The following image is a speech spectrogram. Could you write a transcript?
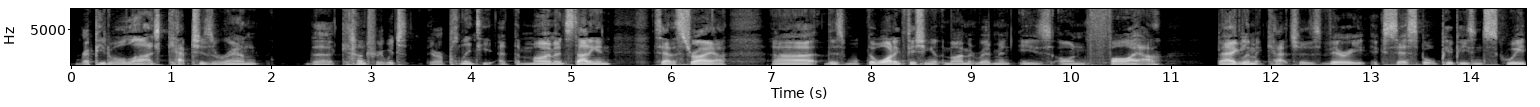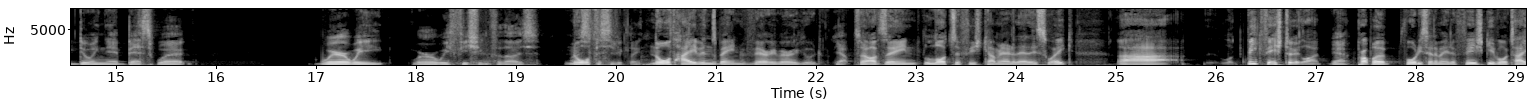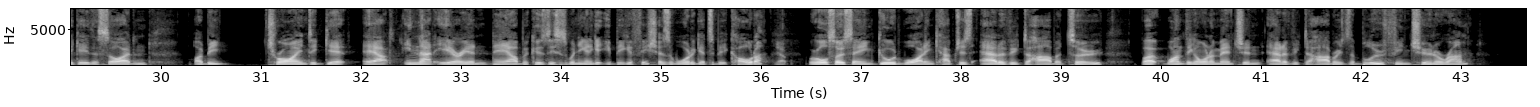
reputable large captures around the country, which there are plenty at the moment. Starting in South Australia, uh, there's the whiting fishing at the moment. Redmond is on fire. Bag limit catches, very accessible. Pippies and squid doing their best work. Where are we? Where are we fishing for those? North- specifically. North Haven's been very, very good. Yep. So I've seen lots of fish coming out of there this week. Uh, look, big fish too, like Yeah. proper forty centimeter fish, give or take either side. And I'd be trying to get out in that area now because this is when you're going to get your bigger fish as the water gets a bit colder. Yep. We're also seeing good whiting captures out of Victor Harbour too. But one thing I want to mention out of Victor Harbour is the bluefin tuna run,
